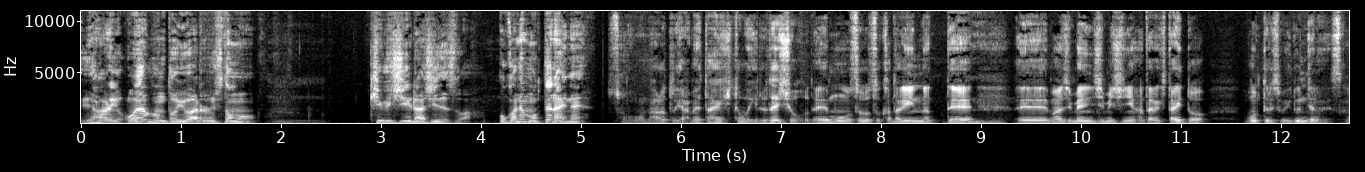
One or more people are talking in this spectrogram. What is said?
やはり親分と言われる人も厳しいらしいですわ。お金持ってないね。そうなると辞めたい人もいるでしょうね。もうそろそろ肩になって、えー真面目に地道に働きたいと思ってる人もいるんじゃないですか。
